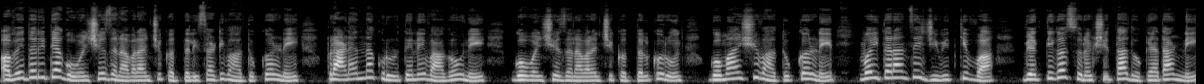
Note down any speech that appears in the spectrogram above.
अवैधरित्या गोवंशीय जनावरांची कत्तलीसाठी वाहतूक करणे प्राण्यांना क्रूरतेने वागवणे गोवंशीय जनावरांची कत्तल करून गोमांशी वाहतूक करणे व इतरांचे जीवित किंवा व्यक्तिगत सुरक्षितता धोक्यात आणणे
